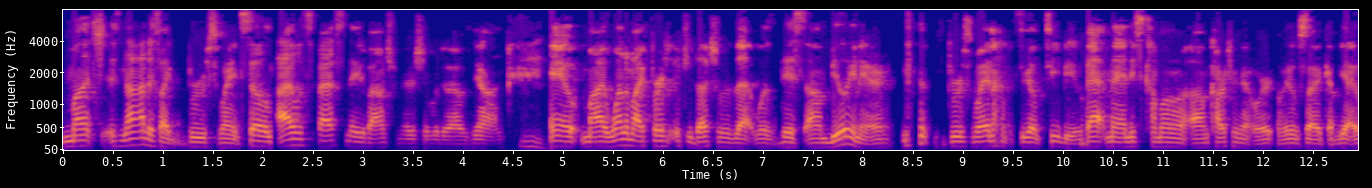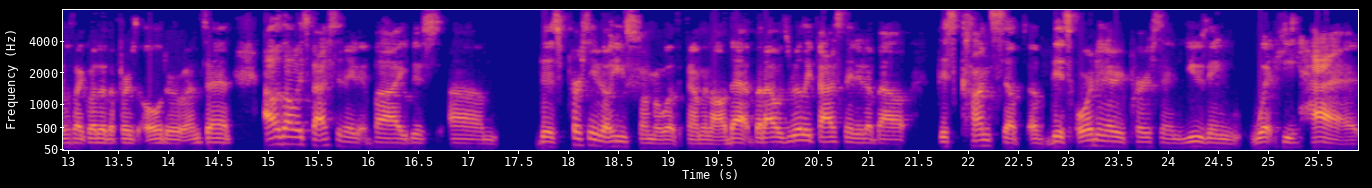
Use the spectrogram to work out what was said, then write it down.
much it's not as like Bruce Wayne. So I was fascinated by entrepreneurship when I was young. Mm. And my one of my first introductions was that was this um, billionaire, Bruce Wayne on to go TV. Batman used to come on um, Cartoon Network. It was like yeah, it was like one of the first older ones. And I was always fascinated by this um, this person, even though he's from a wealthy family and all that, but I was really fascinated about this concept of this ordinary person using what he had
